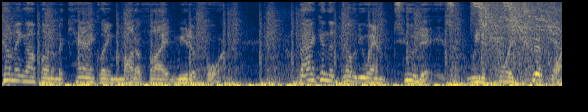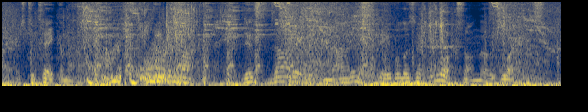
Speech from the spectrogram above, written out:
Coming up on a mechanically modified mutaform. Back in the WM2 days, we deployed tripwires to take them out. Keep in mind, this XADA is not as stable as it looks on those lanes.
